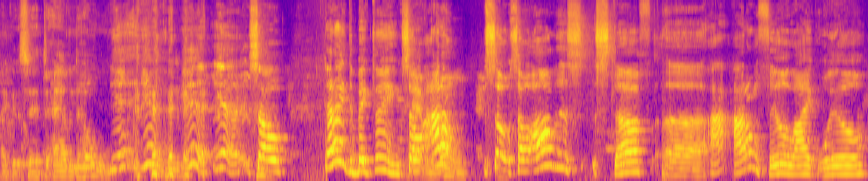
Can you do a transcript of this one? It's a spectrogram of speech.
I could have said to having the whole. Yeah, yeah, yeah, yeah. So that ain't the big thing. So I don't. bone. So so all this stuff, uh, I I don't feel like Will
